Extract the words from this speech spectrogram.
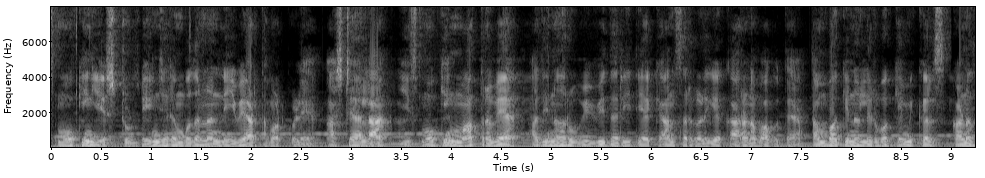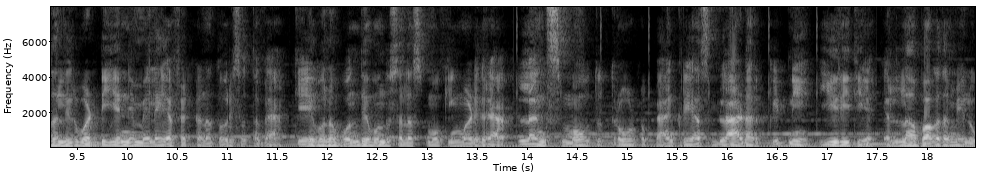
ಸ್ಮೋಕಿಂಗ್ ಎಷ್ಟು ಡೇಂಜರ್ ಎಂಬುದನ್ನ ನೀವೇ ಅರ್ಥ ಮಾಡ್ಕೊಳ್ಳಿ. ಅಷ್ಟೇ ಅಲ್ಲ, ಈ ಸ್ಮೋಕಿಂಗ್ ಮಾತ್ರವೇ ಹದಿನಾರು ವಿವಿಧ ರೀತಿಯ ಕ್ಯಾನ್ಸರ್ ಗಳಿಗೆ ಕಾರಣವಾಗುತ್ತೆ. ತಂಬಾಕಿನಲ್ಲಿರುವ ಕೆಮಿಕಲ್ಸ್ ಕಣದಲ್ಲಿರುವ ಡಿಎನ್ಎ ಮೇಲೆ ಎಫೆಕ್ಟ್ ಅನ್ನ ತೋರಿಸುತ್ತವೆ. ಕೇವಲ ಒಂದೇ ಒಂದು ಸಲ ಸ್ಮೋಕಿಂಗ್ ಮಾಡಿದ್ರೆ lungs mouth throat pancreas bladder kidney ಈ ರೀತಿ ಎಲ್ಲಾ ಭಾಗದ ಮೇಲೂ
